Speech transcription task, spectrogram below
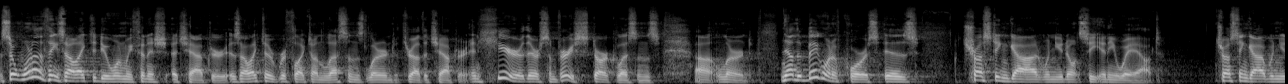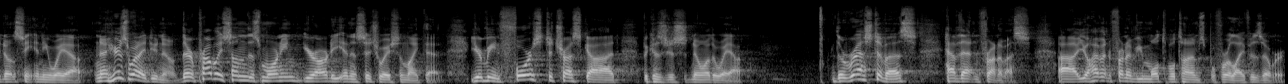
So, one of the things I like to do when we finish a chapter is I like to reflect on lessons learned throughout the chapter. And here, there are some very stark lessons uh, learned. Now, the big one, of course, is trusting God when you don't see any way out. Trusting God when you don't see any way out. Now, here's what I do know. There are probably some this morning, you're already in a situation like that. You're being forced to trust God because there's just no other way out. The rest of us have that in front of us. Uh, you'll have it in front of you multiple times before life is over.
